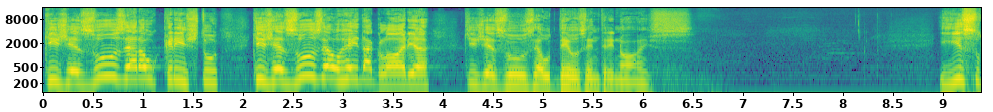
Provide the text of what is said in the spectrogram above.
que Jesus era o Cristo, que Jesus é o Rei da Glória, que Jesus é o Deus entre nós. E isso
